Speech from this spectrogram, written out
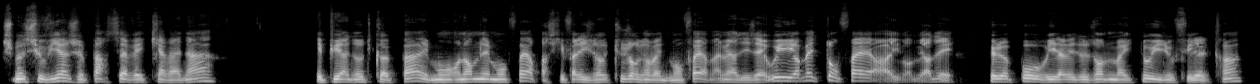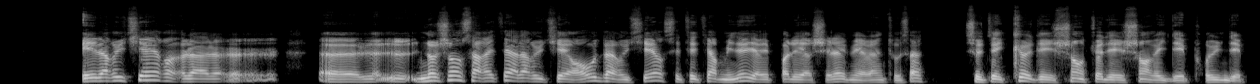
Je me souviens, je partais avec Cavana et puis un autre copain et mon- on emmenait mon frère parce qu'il fallait toujours que j'emmène mon frère. Ma mère disait oui, emmène ton frère. Ah, il m'emmerdait. Et le pauvre, il avait deux ans de moins que il nous filait le train. Et la rutière, la, euh, le- nos gens s'arrêtaient à la rutière. En haut de la rutière, c'était terminé. Il n'y avait pas les HLM, mais rien de tout ça. C'était que des champs, que des champs avec des prunes, des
